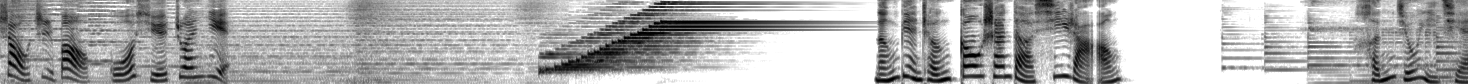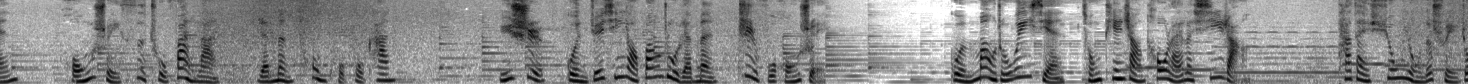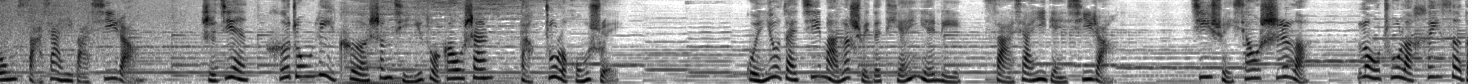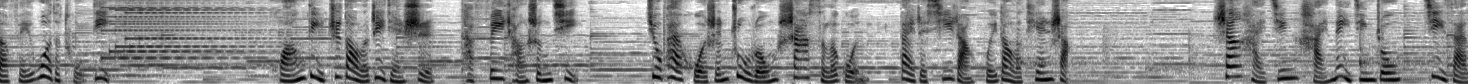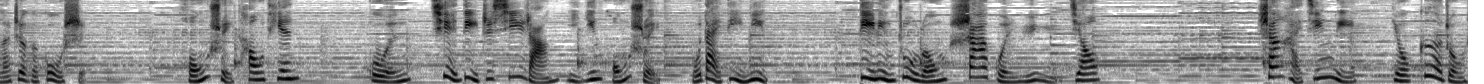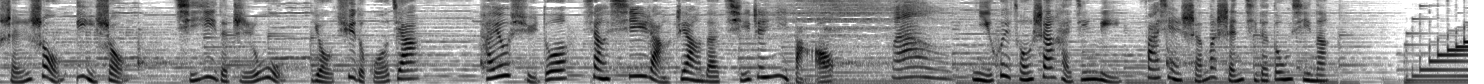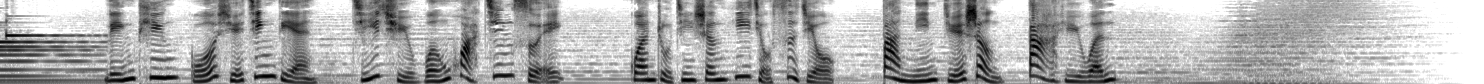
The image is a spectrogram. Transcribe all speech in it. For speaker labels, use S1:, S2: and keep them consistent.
S1: 少智报国学专业，能变成高山的熙壤。很久以前，洪水四处泛滥，人们痛苦不堪。于是，鲧决心要帮助人们制服洪水。鲧冒着危险从天上偷来了熙壤。他在汹涌的水中撒下一把熙壤，只见河中立刻升起一座高山，挡住了洪水。鲧又在积满了水的田野里撒下一点熙壤，积水消失了，露出了黑色的肥沃的土地。皇帝知道了这件事，他非常生气，就派火神祝融杀死了鲧，带着熙壤回到了天上。《山海经·海内经》中记载了这个故事：洪水滔天，鲧窃地之熙壤，以因洪水不待帝命，帝令祝融杀鲧于雨郊。《山海经》里有各种神兽、异兽、奇异的植物、有趣的国家，还有许多像熙壤这样的奇珍异宝。你会从《山海经》里？发现什么神奇的东西呢？聆听国学经典，汲取文化精髓，关注今生一九四九，伴您决胜大语文。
